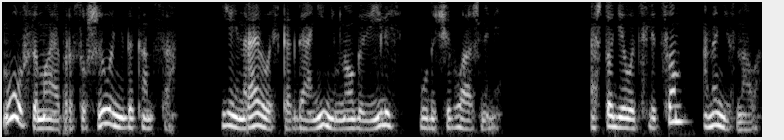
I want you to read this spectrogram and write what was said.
Волосы Майя просушила не до конца. Ей нравилось, когда они немного вились, будучи влажными. А что делать с лицом, она не знала.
